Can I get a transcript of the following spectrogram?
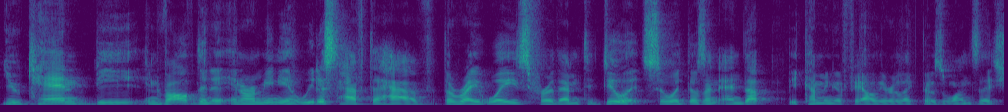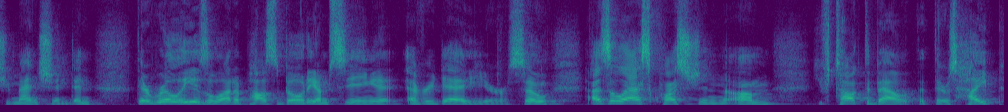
you can be involved in it in Armenia. We just have to have the right ways for them to do it, so it doesn't end up becoming a failure like those ones that you mentioned. And there really is a lot of possibility. I'm seeing it every day here. So as a last question, um, you've talked about that there's hype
